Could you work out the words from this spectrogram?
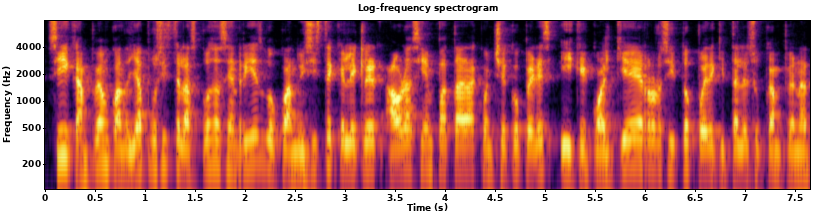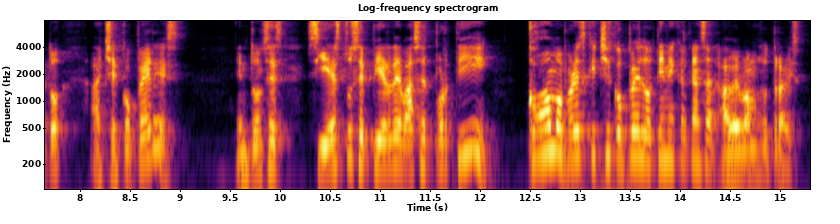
Sí, campeón, cuando ya pusiste las cosas en riesgo, cuando hiciste que Leclerc ahora sí empatara con Checo Pérez y que cualquier errorcito puede quitarle su campeonato a Checo Pérez. Entonces, si esto se pierde, va a ser por ti. ¿Cómo? Pero es que Checo Pérez lo tiene que alcanzar. A ver, vamos otra vez.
